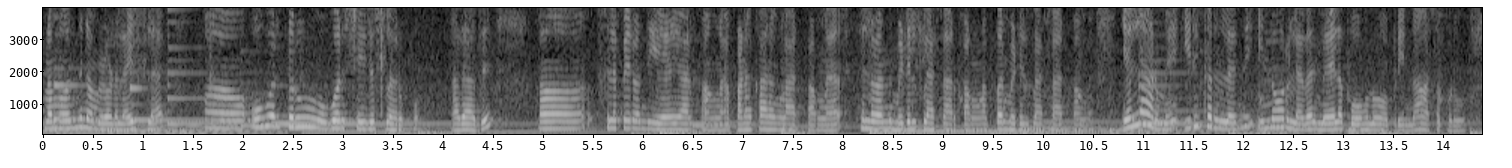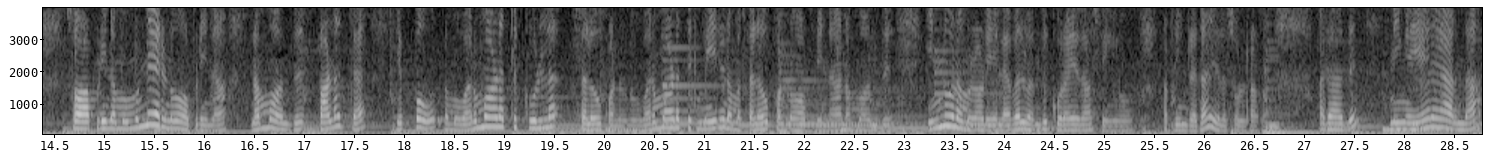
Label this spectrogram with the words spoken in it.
நம்ம வந்து நம்மளோட லைஃப்பில் ஒவ்வொருத்தரும் ஒவ்வொரு ஸ்டேஜஸில் இருப்போம். அதாவது சில பேர் வந்து ஏழையாக இருப்பாங்க பணக்காரங்களாக இருப்பாங்க சிலர் வந்து மிடில் கிளாஸாக இருப்பாங்க அப்பர் மிடில் கிளாஸாக இருப்பாங்க. எல்லாருமே இருக்கிறதுலேருந்து இன்னொரு லெவல் மேலே போகணும் அப்படின்னு தான் ஆசைப்படுவோம். ஸோ அப்படி நம்ம முன்னேறணும் அப்படின்னா நம்ம வந்து பணத்தை எப்போவும் நம்ம வருமானத்துக்குள்ளே செலவு பண்ணணும். வருமானத்துக்கு மீறி நம்ம செலவு பண்ணோம் அப்படின்னா நம்ம வந்து இன்னும் நம்மளுடைய லெவல் வந்து குறைய தான் செய்யும் அப்படின்றத இதில் சொல்கிறாங்க அதாவது நீங்கள் ஏழையாக இருந்தால்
